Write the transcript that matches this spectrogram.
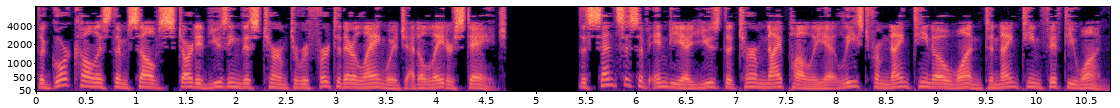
The Gorkhalis themselves started using this term to refer to their language at a later stage. The Census of India used the term Nepali at least from 1901 to 1951,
